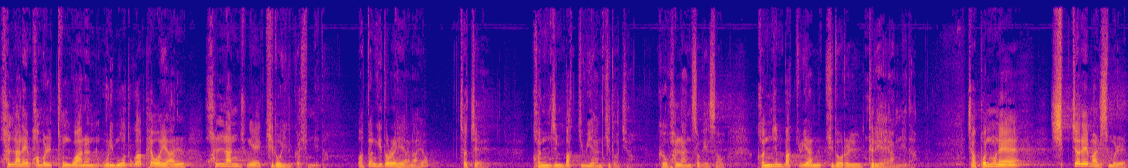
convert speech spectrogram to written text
환란의 밤을 통과하는 우리 모두가 배워야 할 환란 중의 기도일 것입니다. 어떤 기도를 해야 하나요? 첫째, 건진받기 위한 기도죠. 그 환란 속에서 건진받기 위한 기도를 드려야 합니다. 자, 본문의 10절의 말씀을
